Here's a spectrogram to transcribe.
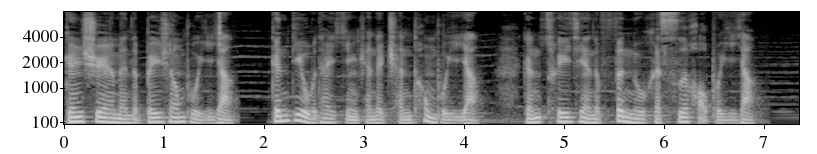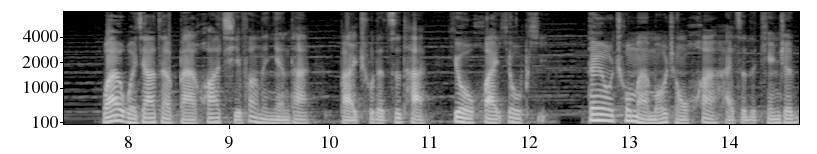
跟诗人们的悲伤不一样。跟第五代影人的沉痛不一样，跟崔健的愤怒和嘶吼不一样。我爱我家在百花齐放的年代摆出的姿态又坏又痞，但又充满某种坏孩子的天真。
